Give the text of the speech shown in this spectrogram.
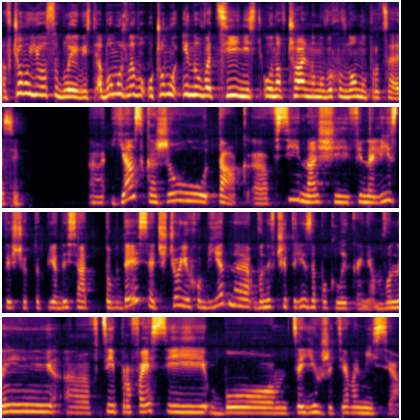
В чому її особливість? Або можливо у чому інноваційність у навчальному виховному процесі? Е, Я скажу так: е, всі наші фіналісти, що топ 50 топ 10 що їх об'єднує, вони вчителі за покликанням. Вони е, в цій професії, бо це їх життєва місія.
